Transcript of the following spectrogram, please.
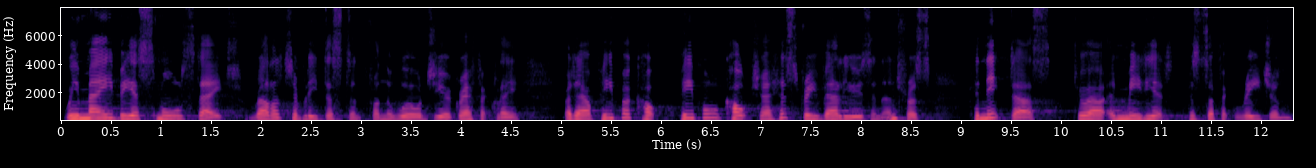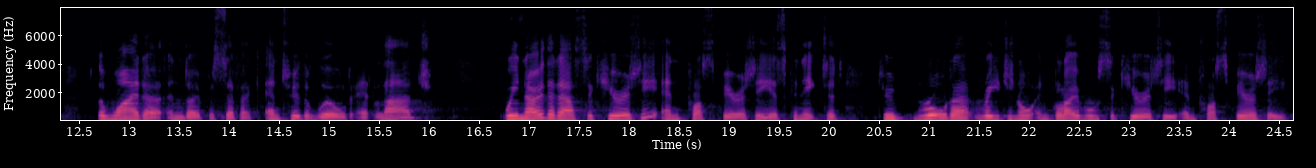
We may be a small state, relatively distant from the world geographically, but our people, people, culture, history, values, and interests connect us to our immediate Pacific region, to the wider Indo Pacific, and to the world at large. We know that our security and prosperity is connected to broader regional and global security and prosperity.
